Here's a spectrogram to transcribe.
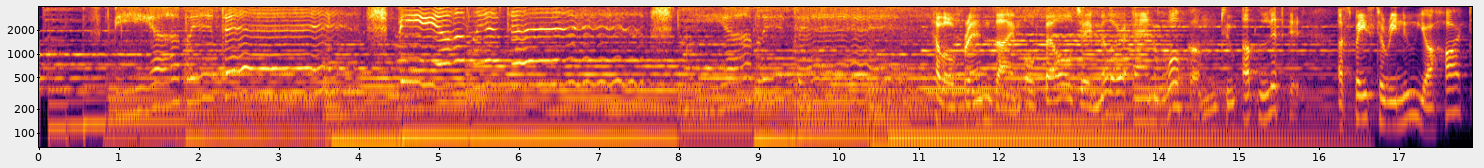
Uplifted, Me uplifted. We uplifted. Hello friends, I'm Opal J. Miller and welcome to Uplifted, a space to renew your heart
